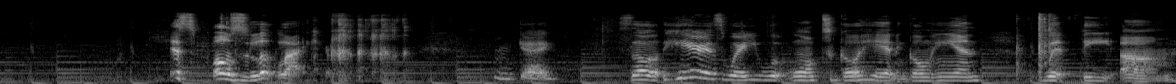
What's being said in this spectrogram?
it's supposed to look like. okay. So here is where you would want to go ahead and go in with the um,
